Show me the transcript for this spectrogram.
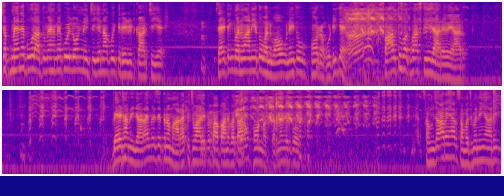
जब मैंने बोला, तुम्हें, हमें कोई लोन नहीं चाहिए, ना कोई क्रेडिट कार्ड चाहिए। सेटिंग बनवानी है तो बनवाओ, नहीं तो फ़ोन रखो, ठीक है? फालतू बकवास किए जा रहे हो यार। बैठा नहीं जा रहा है, मेरे से इतना मारा है, पिछवाड़े पे पापा ने, बता रहा हूँ, फ़ोन मत करना मेरे को। समझा रहे हैं यार, समझ में नहीं आ रही।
